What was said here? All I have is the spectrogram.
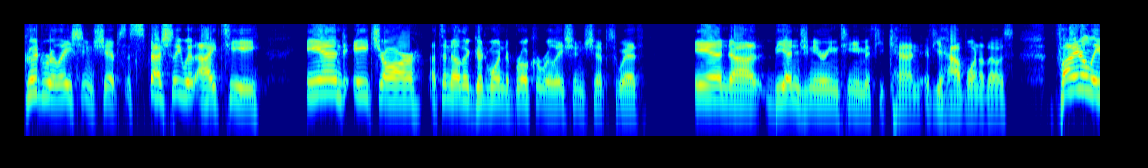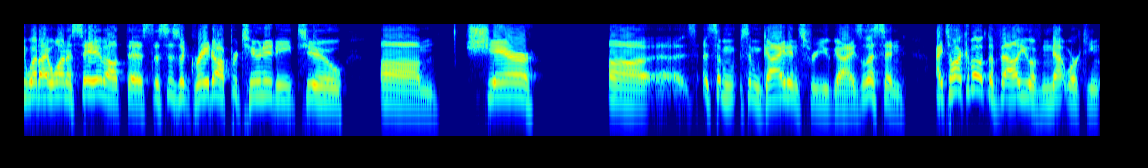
good relationships, especially with IT and HR. That's another good one to broker relationships with. And uh, the engineering team, if you can, if you have one of those. Finally, what I want to say about this this is a great opportunity to um, share uh, some some guidance for you guys. Listen, I talk about the value of networking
